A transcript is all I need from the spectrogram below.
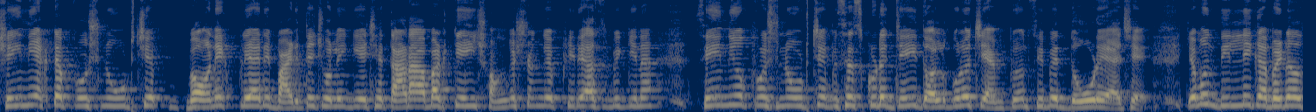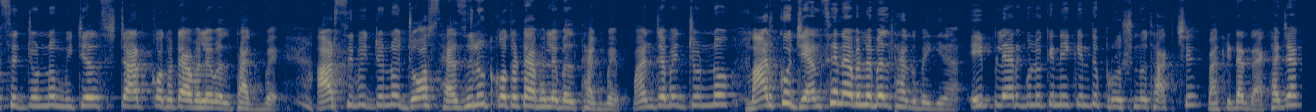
সেই নিয়ে একটা প্রশ্ন উঠছে বা অনেক প্লেয়ারই বাড়িতে চলে গিয়েছে, তারা আবার কে এই সঙ্গে সঙ্গে ফিরে আসবে কিনা, সেই নিয়েও প্রশ্ন উঠছে, বিশেষ করে যেই দলগুলো চ্যাম্পিয়নশিপে দৌড়ে আছে। যেমন দিল্লি ক্যাপিটালসের জন্য মিচেল স্টার্ক কতটা অ্যাভেলেবেল থাকবে। আরসিবির জন্য জস হ্যাজলুট কতটা অ্যাভেলেবেল থাকবে? পাঞ্জাবের জন্য মার্কো জ্যানসেন অ্যাভেলেবেল থাকবে কিনা? এই প্লেয়ারগুলোকে নিয়ে কিন্তু প্রশ্ন থাকছে। বাকিটা দেখা যাক।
